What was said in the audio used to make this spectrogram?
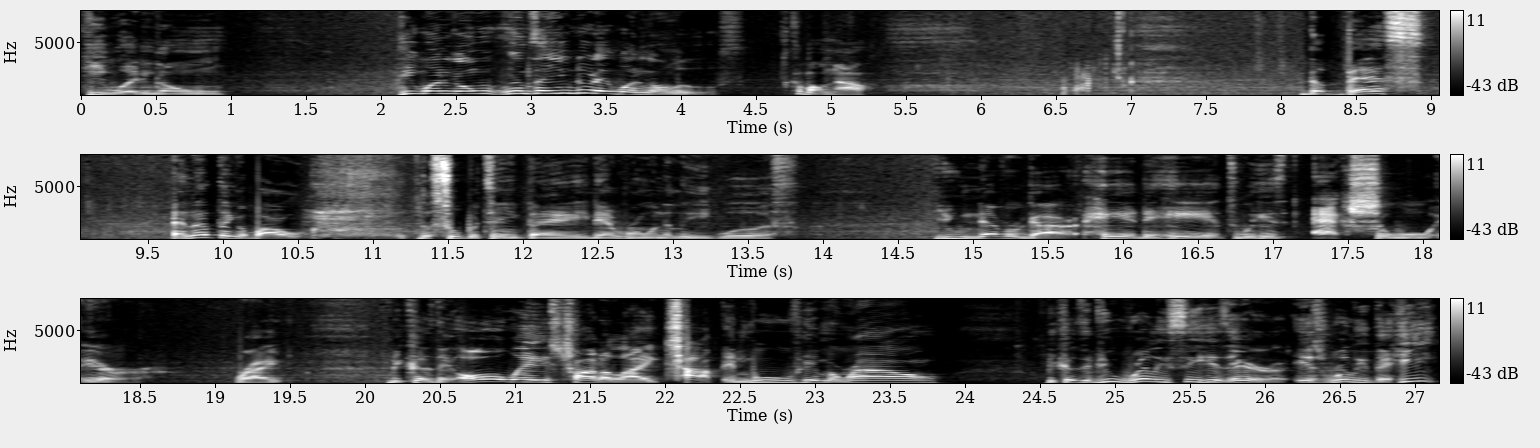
he wasn't going he wasn't going you know what I'm saying? You knew they wasn't gonna lose. Come on now the best, another thing about the super team thing that ruined the league was you never got head to heads with his actual error, right? Because they always try to like chop and move him around. Because if you really see his error, it's really the Heat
